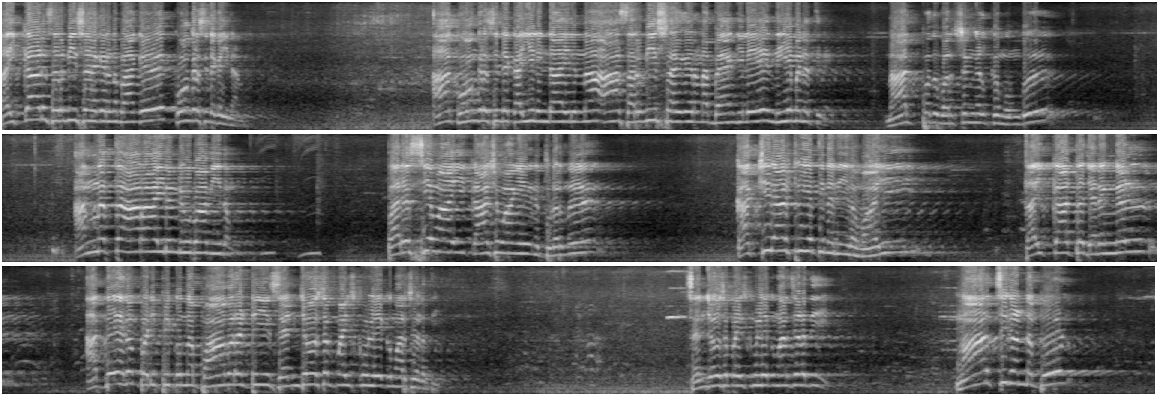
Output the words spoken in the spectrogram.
തൈക്കാട് സർവീസ് സഹകരണ ബാങ്ക് കോൺഗ്രസിന്റെ കയ്യിലാണ്. ആ കോൺഗ്രസിന്റെ കയ്യിലുണ്ടായിരുന്ന ആ സർവീസ് സഹകരണ ബാങ്കിലെ നിയമനത്തിന് നാൽപ്പത് വർഷങ്ങൾക്ക് മുമ്പ് അന്നത്തെ ആറായിരം രൂപ വീതം പരസ്യമായി കാശ് വാങ്ങിയതിനെ തുടർന്ന് കക്ഷി രാഷ്ട്രീയത്തിനതീതമായി തൈക്കാട്ട ജനങ്ങൾ അദ്ദേഹം പഠിപ്പിക്കുന്ന പാവറട്ടി സെന്റ് ജോസഫ് ഹൈസ്കൂളിലേക്ക് മാർച്ച് നടത്തി. സെന്റ് ജോസഫ് ഹൈസ്കൂളിലേക്ക് മാർച്ച് നടത്തി. മാർച്ച് കണ്ടപ്പോൾ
